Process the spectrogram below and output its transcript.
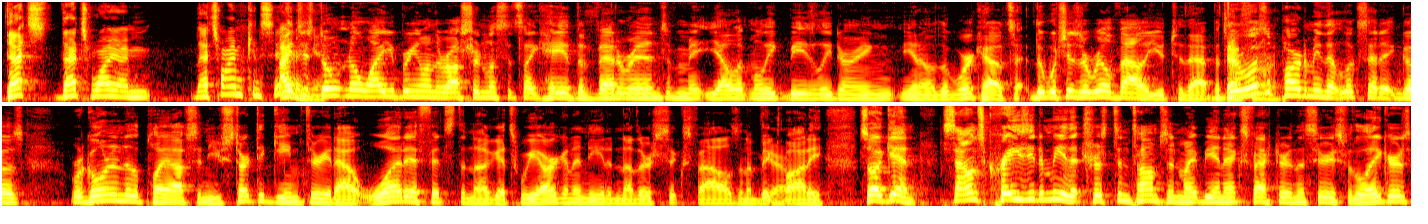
that's that's why I'm that's why I'm considering. I just it. don't know why you bring him on the roster unless it's like, hey, the veterans ma- yell at Malik Beasley during you know the workouts, which is a real value to that. But there was a part of me that looks at it and goes, we're going into the playoffs, and you start to game theory it out. What if it's the Nuggets? We are going to need another six fouls and a big Yeah. body. So again, sounds crazy to me that Tristan Thompson might be an X factor in the series for the Lakers.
